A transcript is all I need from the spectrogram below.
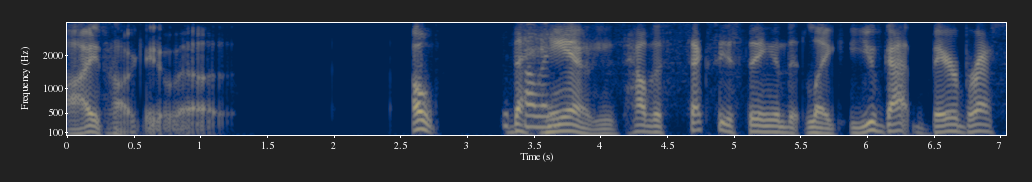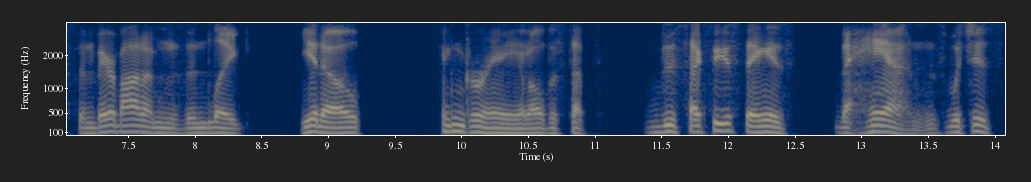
I talking about? Oh, the Probably- hands. How the sexiest thing in that, like, you've got bare breasts and bare bottoms and like, you know, fingering and all this stuff. The sexiest thing is the hands, which is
